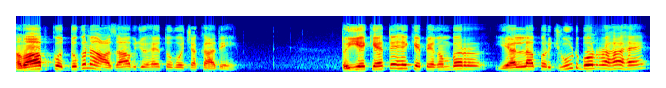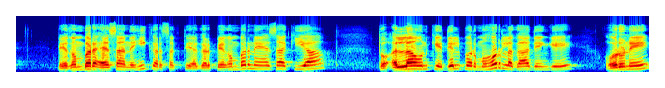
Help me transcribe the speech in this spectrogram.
ہم آپ کو دگنا عذاب جو ہے تو وہ چکا دیں۔ تو یہ کہتے ہیں کہ پیغمبر یہ اللہ پر جھوٹ بول رہا ہے۔ پیغمبر ایسا نہیں کر سکتے۔ اگر پیغمبر نے ایسا کیا، تو اللہ ان کے دل پر مہر لگا دیں گے اور انہیں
